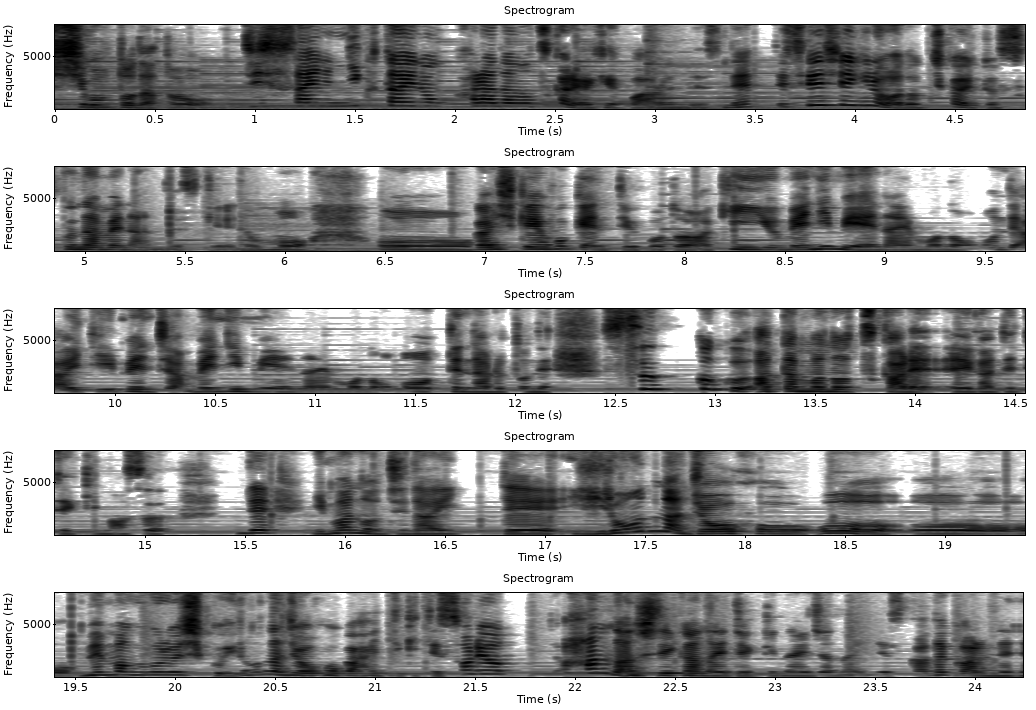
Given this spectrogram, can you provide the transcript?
仕事だと、実際に肉体の体の疲れが結構あるんですね。で、精神疲労はどっちかというと少なめなんですけれども、お外資系保険っていうことは金融目に見えないもの、ほんで IT ベンチャー目に見えないものってなるとね、すっごく頭の疲れが出てきます。で、今の時代っていろんな情報を、目まぐるしくいろんな情報が入ってきて、それを判断していかないといけないじゃないですか。だからね、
